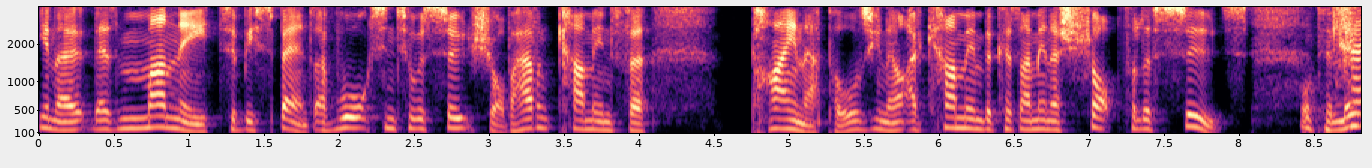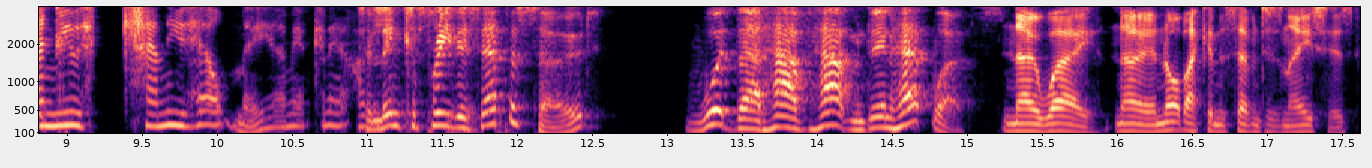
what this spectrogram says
You know, there's money to be spent. I've walked into a suit shop. I haven't come in for pineapples. You know, I've come in because I'm in a shop full of suits. Well, to can link, you can you help me? I mean, can you, to link a previous episode, would that have happened in Hepworths? No way. No, not back in the 70s and 80s.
